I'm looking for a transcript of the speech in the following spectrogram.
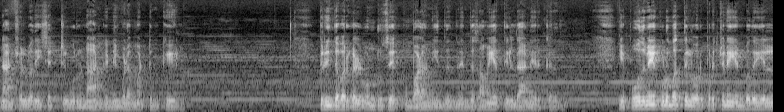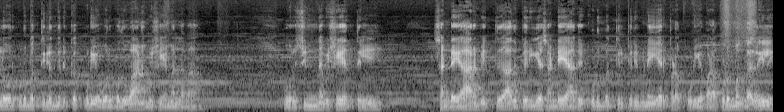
நான் சொல்வதை சற்று ஒரு நான்கு நிமிடம் மட்டும் கேள். பிரிந்தவர்கள் ஒன்று சேர்க்கும் பலன் இந்த இந்த சமயத்தில் தான் இருக்கிறது. எப்போதுமே குடும்பத்தில் ஒரு பிரச்சனை என்பது எல்லோர் குடும்பத்திலும் இருக்கக்கூடிய ஒரு பொதுவான விஷயம் அல்லவா? ஒரு சின்ன விஷயத்தில் சண்டை ஆரம்பித்து அது பெரிய சண்டையாக குடும்பத்தில் பிரிவினை ஏற்படக்கூடிய பல குடும்பங்களில்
